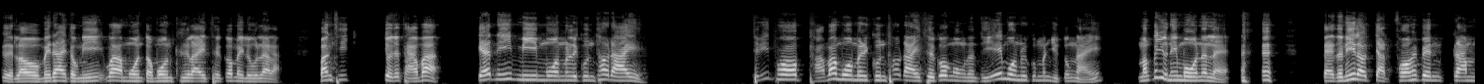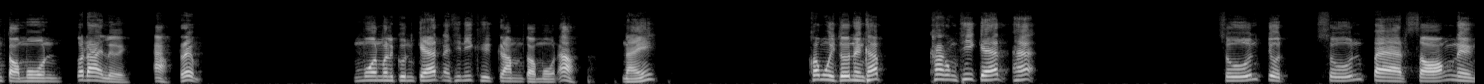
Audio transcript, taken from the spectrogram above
เกิดเราไม่ได้ตรงนี้ว่ามวลต่อโมลคืออะไรเธอก็ไม่รู้แล้วล่ะ บางทีโจทย์จะถามว่า แก๊สนี้มีมวลโมเลกุลเท่าใด ทีนี้พอถามว่ามวลโมเลกุลเท่าใดเธอก็งงทันทีเอ๊ะมวลโมเลกุลมันอยู่ตรงไหน มันก็อยู่ในโมลนั่นแหละ แต่ตัวนี้เราจัดฟอร์มให้เป็นกรัมต่อโมลก็ได้เลยอะเริ่ม มวลโมเลกุลแก๊สในที่นี้คือกรัมต่อโมลอ้าวไหน ข้อมูลอีกตัวหนึ่งครับ ค่าคงที่แก๊สฮะ ศูนย์จุดศูนย์แปดสองหนึ่ง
